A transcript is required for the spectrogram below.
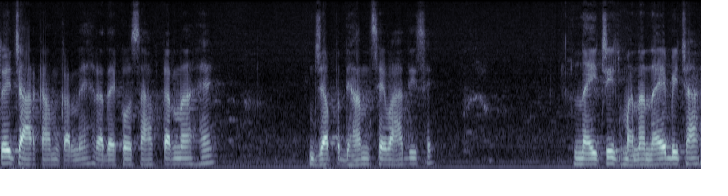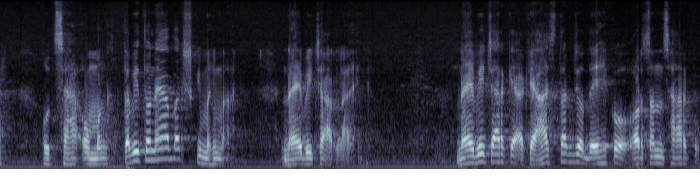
तो ये चार काम करने हृदय को साफ़ करना है, जप, ध्यान, सेवा आदि से। नई चीज़ माना, नए विचार, उत्साह, उमंग, तभी तो नया वर्ष की महिमा है। नए विचार लाएँगे। नए विचार क्या, कि आज तक जो देह को और संसार को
